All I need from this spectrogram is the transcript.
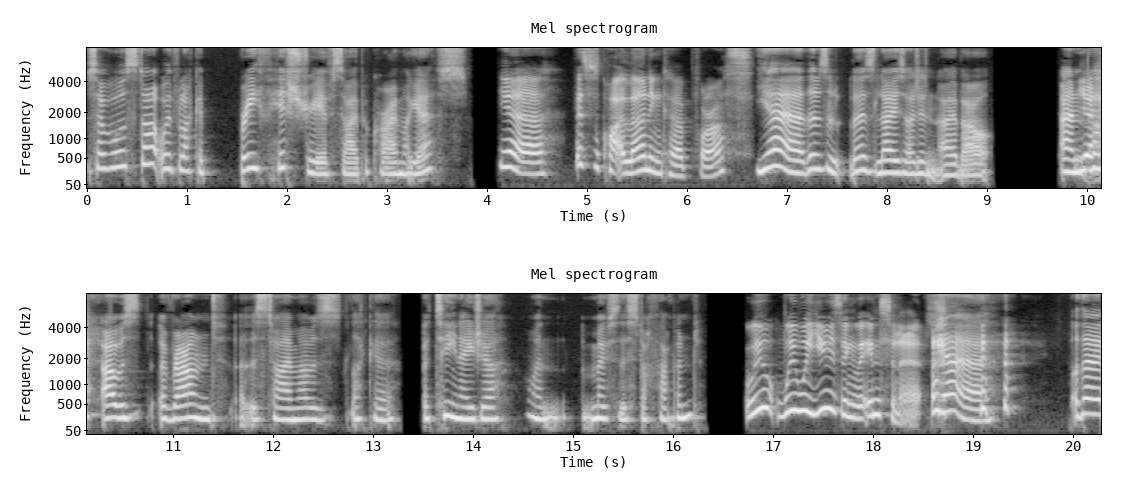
So we'll start with like a brief history of cybercrime, I guess. yeah. This was quite a learning curve for us. Yeah, there's there's loads I didn't know about, and Yeah. I was around at this time. I was like a, a teenager when most of this stuff happened. We we were using the internet. Yeah, although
